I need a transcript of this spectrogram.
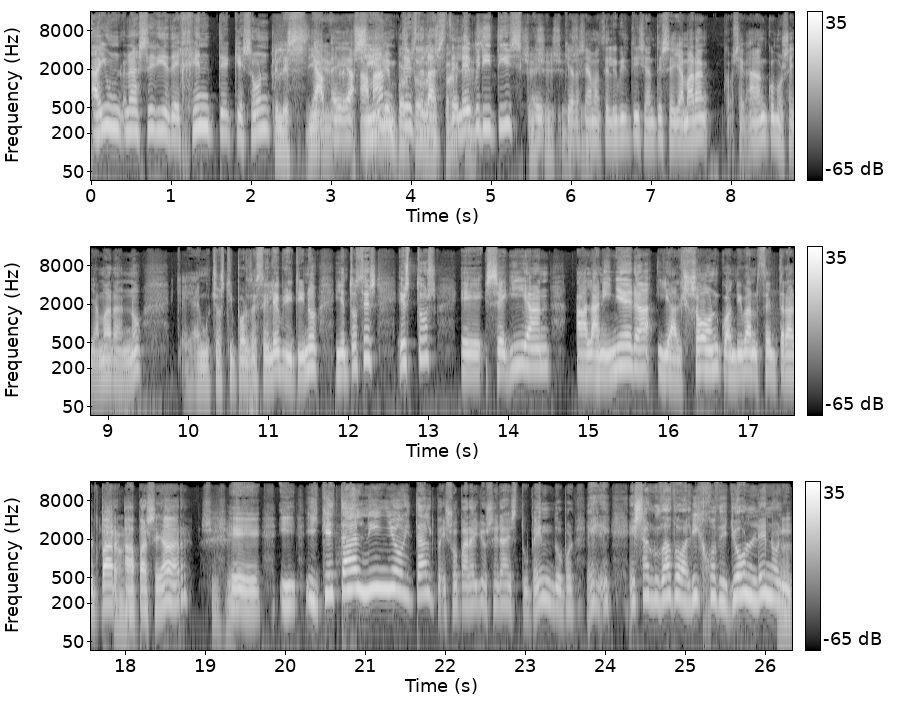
hay una serie de gente que son Que les eh, sigue- eh, siguen por amantes de las partes. celebrities, eh, que ahora se llaman celebrities y antes se llamaran se llamaban como se llamaran, ¿no? Que hay muchos tipos de celebrity, ¿no? Y entonces estos eh, seguían a la niñera y al son cuando iban a Central Park a pasear. Sí, sí. eh, y, y qué tal, niño? Y tal. Eso para ellos era estupendo. "Eh, he saludado al hijo de John Lennon. y-.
